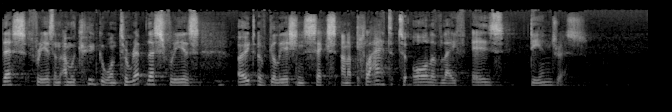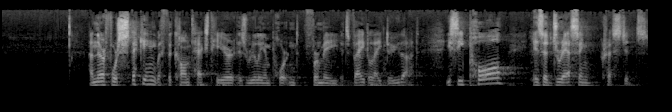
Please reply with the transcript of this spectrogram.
this phrase, and, and we could go on, to rip this phrase out of Galatians 6 and apply it to all of life is dangerous. And therefore, sticking with the context here is really important for me. It's vital I do that. You see, Paul is addressing Christians.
